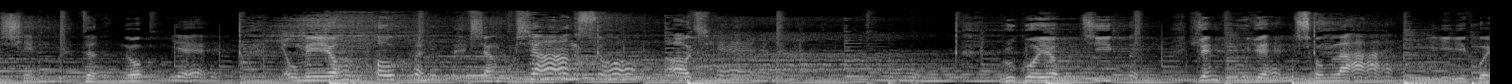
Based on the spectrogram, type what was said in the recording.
现的诺言，有没有后悔？想不想说抱歉？如果有机会，愿不愿重来一回？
